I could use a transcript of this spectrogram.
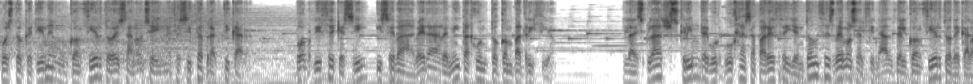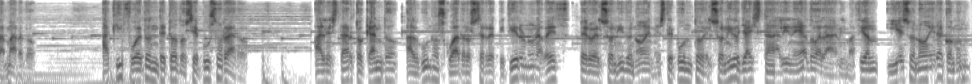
puesto que tiene un concierto esa noche y necesita practicar. Bob dice que sí, y se va a ver a Arenita junto con Patricio. La splash screen de burbujas aparece y entonces vemos el final del concierto de Calamardo. Aquí fue donde todo se puso raro. Al estar tocando, algunos cuadros se repitieron una vez, pero el sonido no en este punto el sonido ya está alineado a la animación, y eso no era común,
